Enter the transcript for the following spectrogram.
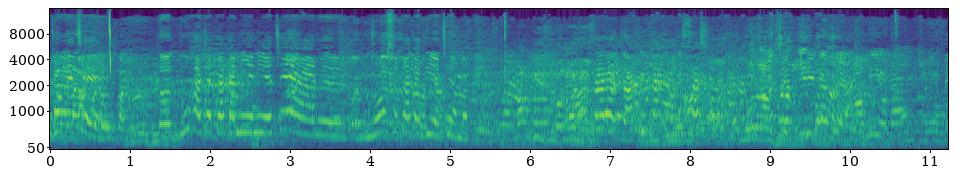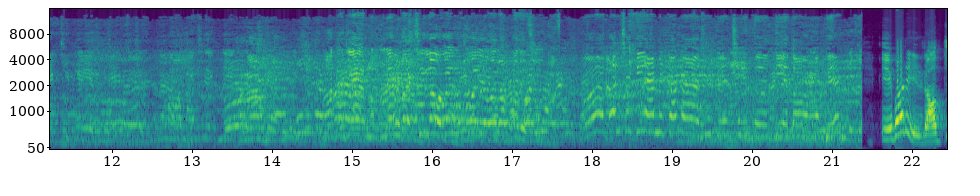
ঢুকেছে তো দু হাজার টাকা নিয়ে নিয়েছে আর নশো টাকা দিয়েছে আমাকে। আমি কি, আমি টাকা ঢুকিয়েছি, তো দিয়ে দাও এবারে রাজ্য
